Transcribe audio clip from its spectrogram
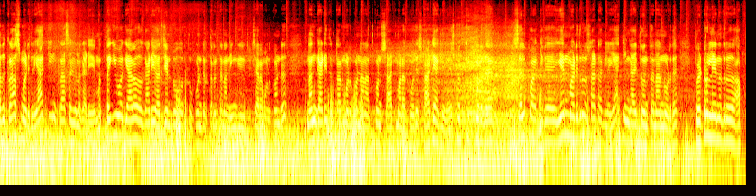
ಅದು ಕ್ರಾಸ್ ಮಾಡಿದ್ರು. ಯಾಕೆ ಹಿಂಗೆ ಕ್ರಾಸ್ ಆಗಿಲ್ಲ ಗಾಡಿ? ಮತ್ತು ತೆಗಿಯುವಾಗ ಯಾರೋ ಗಾಡಿ ಅರ್ಜೆಂಟು ಅವ್ರು ತೊಗೊಂಡಿರ್ತಾರಂತ ನಾನು ಹಿಂಗೆ ವಿಚಾರ ಮಾಡ್ಕೊಂಡು ನನ್ನ ಗಾಡಿ ಟರ್ನ್ ಮಾಡ್ಕೊಂಡು ನಾನು ಹತ್ಕೊಂಡು ಸ್ಟಾರ್ಟ್ ಮಾಡೋಕ್ಕೆ ಹೋದೆ. ಸ್ಟಾರ್ಟೇ ಆಗಲಿಲ್ಲ. ಎಷ್ಟೊತ್ತು ಕಿಕ್ ಕೊಡಿದೆ? ಸೆಲ್ಫ್ ಹಾಕಿದೆ. ಏನು ಮಾಡಿದ್ರು ಸ್ಟಾರ್ಟ್ ಆಗಲಿಲ್ಲ. ಯಾಕೆ ಹಿಂಗಾಯಿತು ಅಂತ ನಾನು ನೋಡಿದೆ. ಪೆಟ್ರೋಲ್ ಏನಾದರೂ ಅಪ್ಪ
